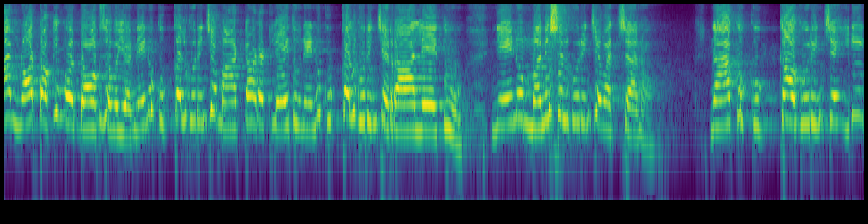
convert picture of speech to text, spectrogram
I'm not talking about dogs over year నేను కుక్కల గురించే మాట్లాడట్లేదు. నేను కుక్కల గురించే రాలేదు. నేను మనుషుల గురించే వచ్చాను. నాకు కుక్క గురించే ఈ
